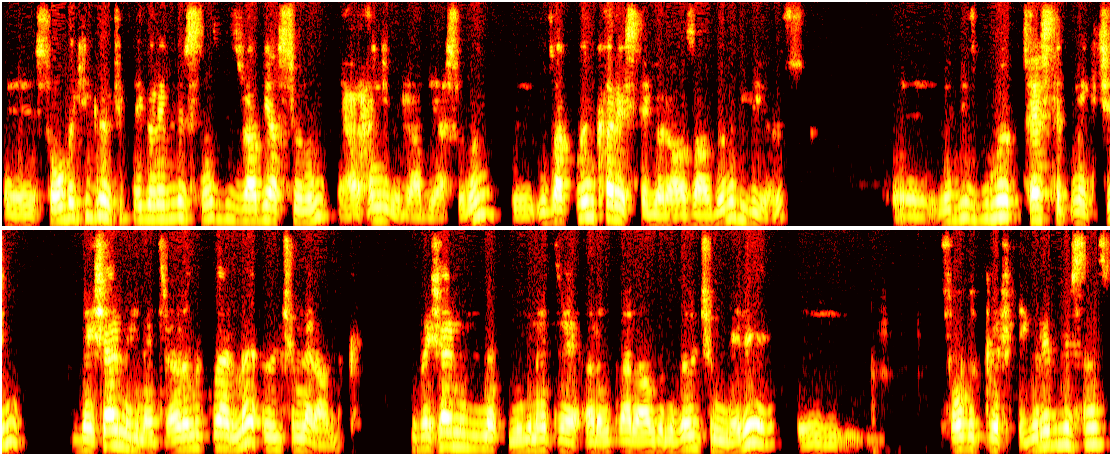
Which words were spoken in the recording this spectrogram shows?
Ee, soldaki grafikte görebilirsiniz. Biz radyasyonun, herhangi bir radyasyonun e, uzaklığın karesine göre azaldığını biliyoruz. E, ve biz bunu test etmek için 5'er milimetre aralıklarla ölçümler aldık. Bu 5'er milimetre aralıklarla aldığımız ölçümleri e, soldaki grafikte görebilirsiniz.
